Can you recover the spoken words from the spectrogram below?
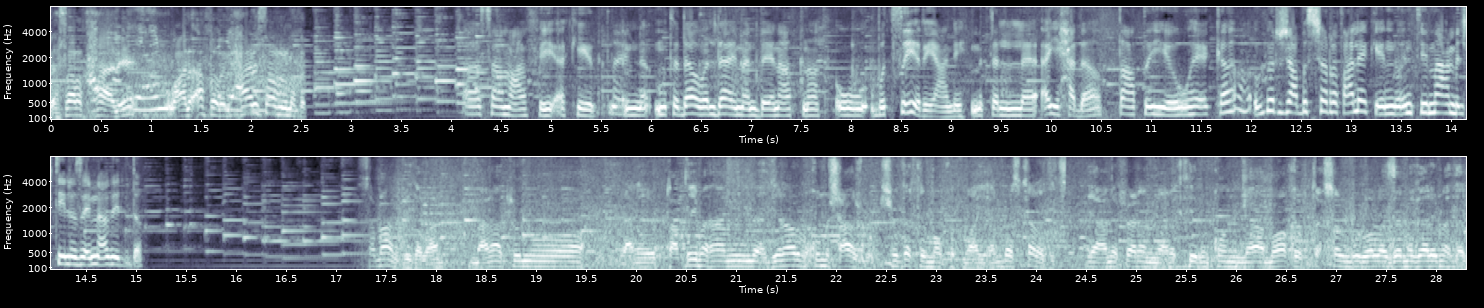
لا صارت حالة وعلى أثر الحالة صار المثل. آه سامعة في أكيد من- متداول دائما بيناتنا وبتصير يعني مثل أي حدا بتعطيه وهيك وبرجع بتشرط عليك إنه أنت ما عملتي له زي ما بده سمعان فيه طبعا. معناته إنه يعني بتعطيه مثلا دينار بكون مش عاجبه. مش متذكر موقف معين بس كانت يعني فعلا يعني كثير بنكون مواقف تحصل نقول والله زي ما قال المثل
